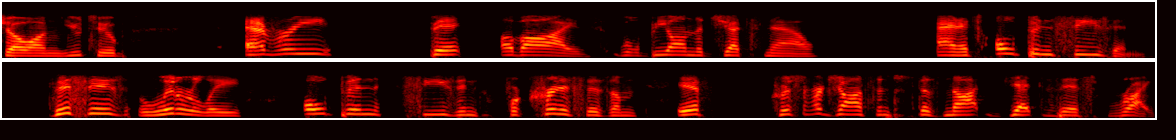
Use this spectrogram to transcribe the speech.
show on YouTube. Every bit of eyes will be on the Jets now, and it's open season. This is literally open season for criticism if Christopher Johnson does not get this right.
